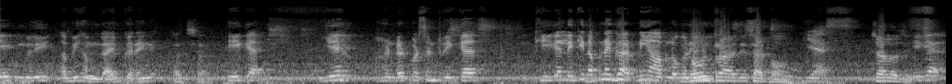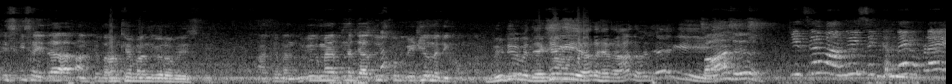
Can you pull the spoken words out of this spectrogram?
एक उंगली अभी हम गायब करेंगे। अच्छा। ठीक है? ये हंड्रेड परसेंट ट्रिक है। ठीक है लेकिन अपने घर नहीं आप लोगों ने try this at home yes चलो जी। ठीक है इसकी सही तरह आँखें बंद बंद करो भी इसकी। आँखें बंद क्योंकि मैं अपना जादू इसको वीडियो में दिखाऊँगा। वीडियो में देखेगी यार हैरान हो जाएगी। बाँध। किससे मांगू? इससे गंदे कपड़ा। है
